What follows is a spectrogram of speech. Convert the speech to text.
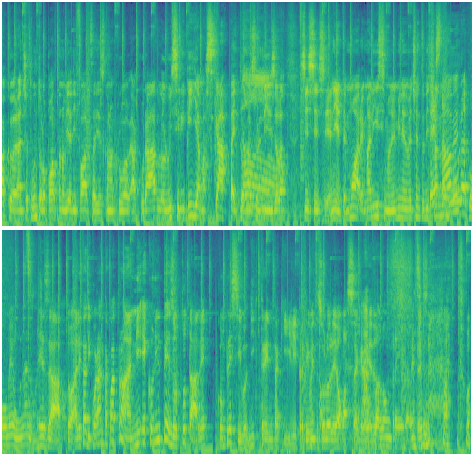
cocco, a un certo punto lo portano via di forza, riescono a, cru- a curarlo, lui si ripiglia ma scappa e torna No. sull'isola. Sì, sì, sì, niente, muore malissimo nel Testa 1919. dura come una noce. Esatto, all'età di 44 anni e con il peso totale complessivo di 30 kg, praticamente solo le ossa, credo. Acqua compresa. Esatto.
